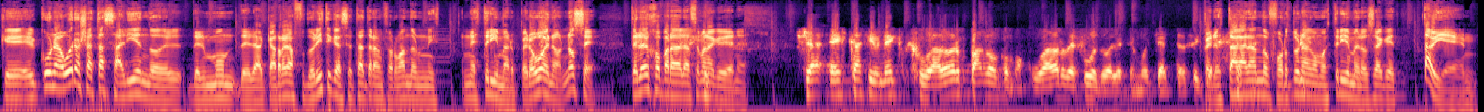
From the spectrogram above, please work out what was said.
que el Kun Agüero ya está saliendo del, mundo de la carrera futbolística y se está transformando en un, streamer. Pero bueno, no sé, te lo dejo para la semana que viene. Ya es casi un ex jugador pago como jugador de fútbol ese muchacho. Pero está ganando fortuna como streamer, o sea que está bien.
